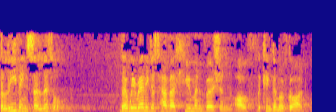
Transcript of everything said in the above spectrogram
believing so little, that we really just have a human version of the kingdom of God.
